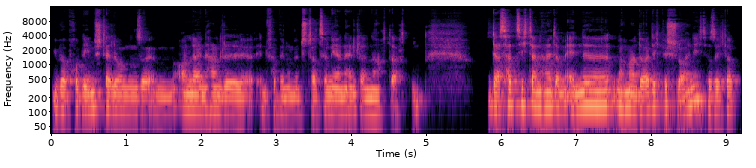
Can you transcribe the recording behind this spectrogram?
über Problemstellungen so im Onlinehandel in Verbindung mit stationären Händlern nachdachten das hat sich dann halt am Ende nochmal deutlich beschleunigt. Also ich glaube,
